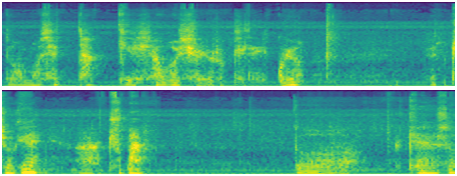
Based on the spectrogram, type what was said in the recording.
또 뭐 세탁기, 샤워실 이렇게 돼 있고요. 이쪽에 아, 주방, 또 이렇게 해서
